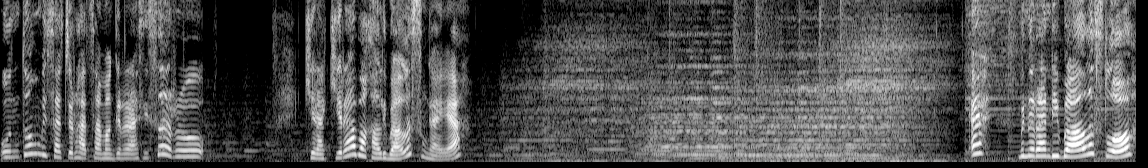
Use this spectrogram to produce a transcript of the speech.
Untung bisa curhat sama generasi seru. Kira-kira bakal dibales nggak ya? Eh, beneran dibales loh.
